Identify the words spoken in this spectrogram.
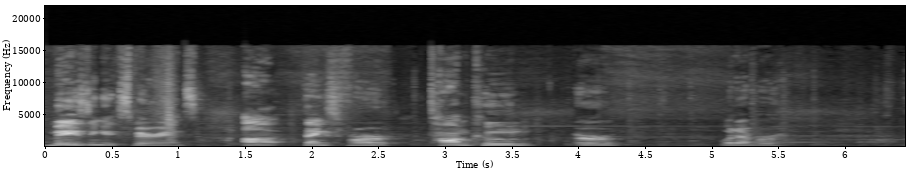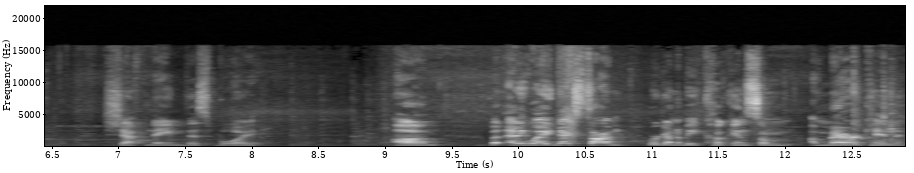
amazing experience. Uh, thanks for Tom Kuhn or whatever chef named this boy. Um, but anyway, next time we're gonna be cooking some American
